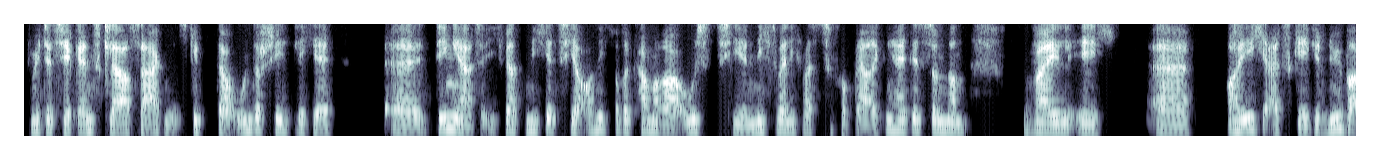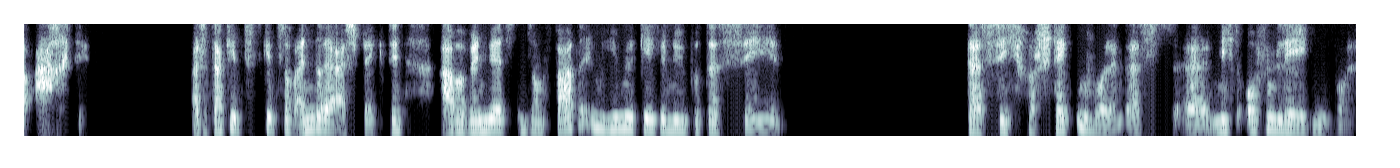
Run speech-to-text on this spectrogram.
ich möchte jetzt hier ganz klar sagen, es gibt da unterschiedliche äh, Dinge. Also ich werde mich jetzt hier auch nicht vor der Kamera ausziehen, nicht weil ich was zu verbergen hätte, sondern weil ich äh, euch als Gegenüber achte. Also da gibt's gibt's noch andere Aspekte. Aber wenn wir jetzt unserem Vater im Himmel gegenüber das sehen, das sich verstecken wollen, das äh, nicht offenlegen wollen,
